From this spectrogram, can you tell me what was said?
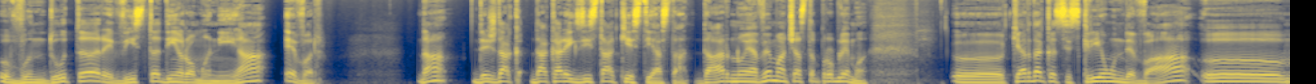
vândută revistă din România ever. Da? Deci dacă, dacă ar exista chestia asta. Dar noi avem această problemă. Uh, chiar dacă se scrie undeva, uh,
